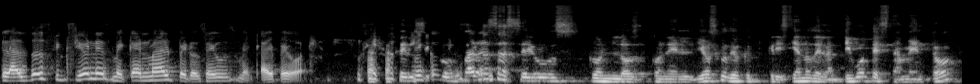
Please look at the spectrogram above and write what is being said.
Las dos ficciones me caen mal, pero Zeus me cae peor. Pero si comparas a Zeus con, los, con el dios judío cristiano del Antiguo Testamento,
